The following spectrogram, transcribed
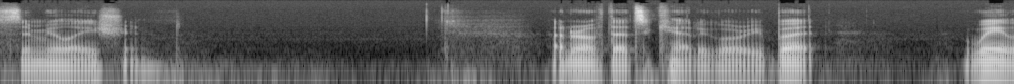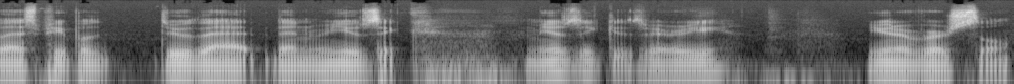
simulation. I don't know if that's a category, but way less people do that than music. Music is very universal.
